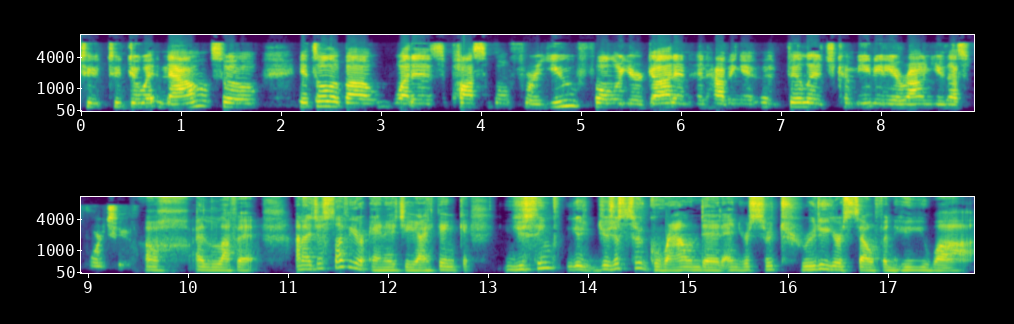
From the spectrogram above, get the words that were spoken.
to, to do it now. So it's all about what is possible for you, follow your gut, and, and having a, a village community around you that supports you. Oh, I love it. And I just love your energy. I think you seem, you're, you're just so grounded and you're so true to yourself and who you are.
